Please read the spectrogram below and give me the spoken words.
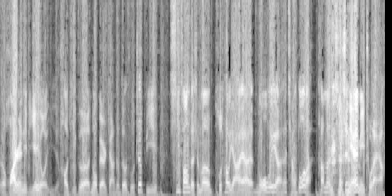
呃，华人里也有好几个诺贝尔奖的得主，这比西方的什么葡萄牙呀、挪威啊那强多了，他们几十年也没出来啊。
